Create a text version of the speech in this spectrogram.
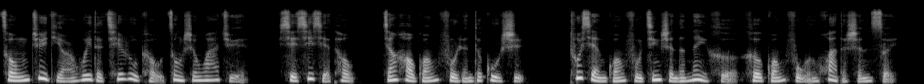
从具体而微的切入口纵深挖掘，写细写透，讲好广府人的故事，凸显广府精神的内核和广府文化的神髓。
